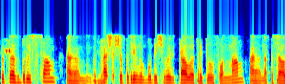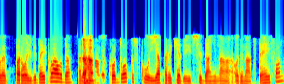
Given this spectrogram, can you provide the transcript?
процес берусь сам. Ем, Перше, що потрібно буде, що ви відправили цей телефон нам, е, написали пароль від iCloud, е, Ага. код допуску, і я перекидаю всі дані на 11 iPhone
